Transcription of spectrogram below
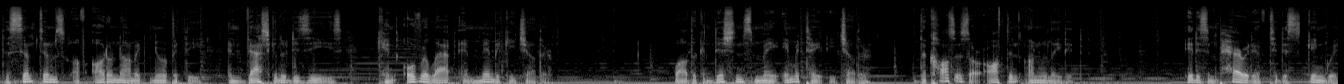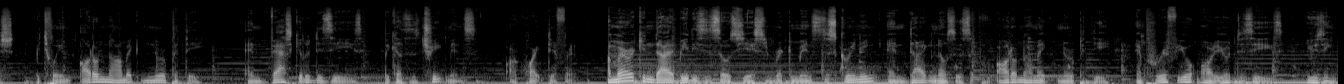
The symptoms of autonomic neuropathy and vascular disease can overlap and mimic each other. While the conditions may imitate each other, the causes are often unrelated. It is imperative to distinguish between autonomic neuropathy and vascular disease because the treatments are quite different. American Diabetes Association recommends the screening and diagnosis of autonomic neuropathy and peripheral arterial disease using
